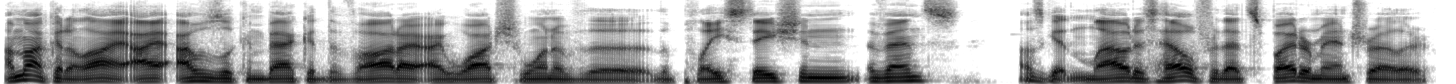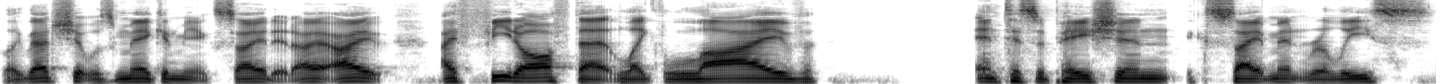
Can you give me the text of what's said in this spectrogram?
I'm not gonna lie. I, I was looking back at the VOD. I, I watched one of the the PlayStation events. I was getting loud as hell for that Spider-Man trailer. Like that shit was making me excited. I I, I feed off that like live anticipation, excitement, release.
